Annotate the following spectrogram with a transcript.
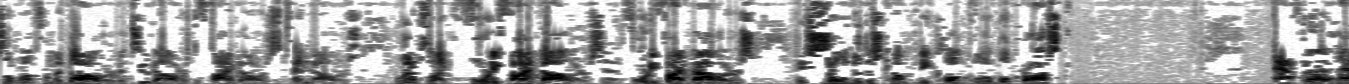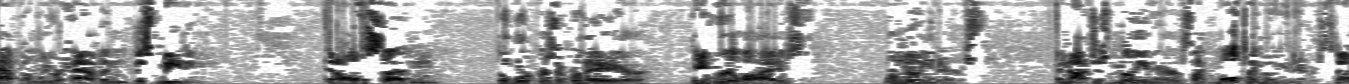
So it went from a dollar to two dollars to five dollars to ten dollars. It went to like forty-five dollars. And at forty-five dollars, they sold to this company called Global Crossing. After that happened, we were having this meeting, and all of a sudden, the workers that were there, they realized we're millionaires, and not just millionaires, like multimillionaires. Now,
